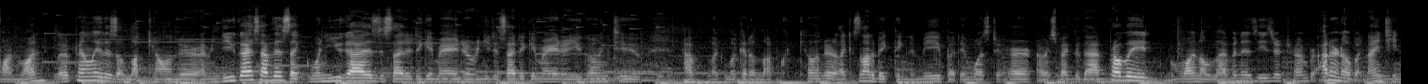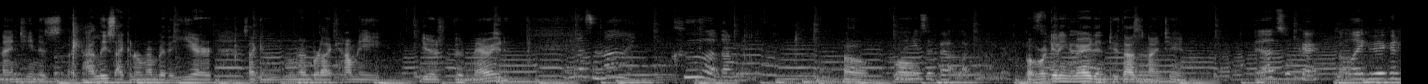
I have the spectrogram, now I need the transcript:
1 1. But apparently there's a luck calendar. I mean, do you guys have this? Like, when you guys decided to get married or when you decided to get married, are you going to have, like, look at a luck calendar? Like, it's not a big thing to me, but it was to her. I respected that. Probably 111 is easier to remember. I don't know, but 1919 is, like, at least I can remember the year. So I can remember, like, how many years we've been married. It has nine. Oh, well. It's about luck number. But it's we're getting married in 2019. That's okay. But like, we're gonna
